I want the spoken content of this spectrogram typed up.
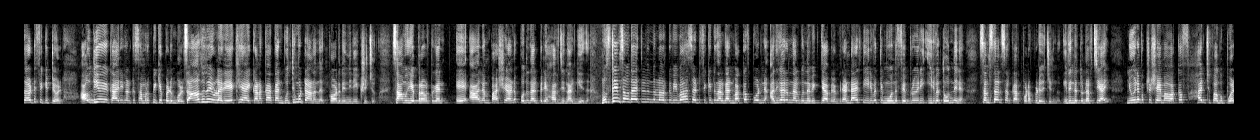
സർട്ടിഫിക്കറ്റുകൾ ഔദ്യോഗിക കാര്യങ്ങൾക്ക് സമർപ്പിക്കപ്പെടുമ്പോൾ സാധുതയുള്ള രേഖയായി കണക്കാക്കാൻ ബുദ്ധിമുട്ടാണെന്ന് കോടതി നിരീക്ഷിച്ചു. സാമൂഹ്യ പ്രവർത്തകൻ എ ആലം പാഷയാണ് പൊതു താൽപര്യ ഹർജി നൽകിയത്. മുസ്ലിം സമുദായത്തിൽ നിന്നുള്ളവർക്ക് വിവാഹ സർട്ടിഫിക്കറ്റ് നൽകാൻ വഖഫ് ബോർഡിന് അധികാരം നൽകുന്ന വിജ്ഞാപനം രണ്ടായിരത്തി ഫെബ്രുവരി ഇരുപത്തി സംസ്ഥാന സർക്കാർ പുറപ്പെടുവിച്ചിരുന്നു. ഇതിന്റെ തുടർച്ചയായി ന്യൂനപക്ഷ ക്ഷേമ വഖഫ് ഹജ്ജ് വകുപ്പുകൾ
